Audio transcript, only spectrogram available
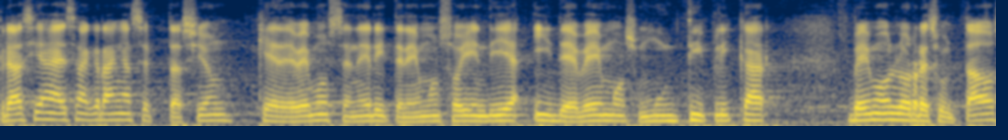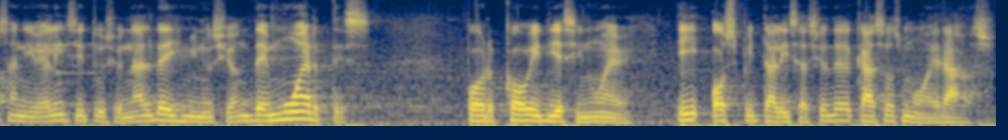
Gracias a esa gran aceptación que debemos tener y tenemos hoy en día y debemos multiplicar, vemos los resultados a nivel institucional de disminución de muertes por COVID-19 y hospitalización de casos moderados.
